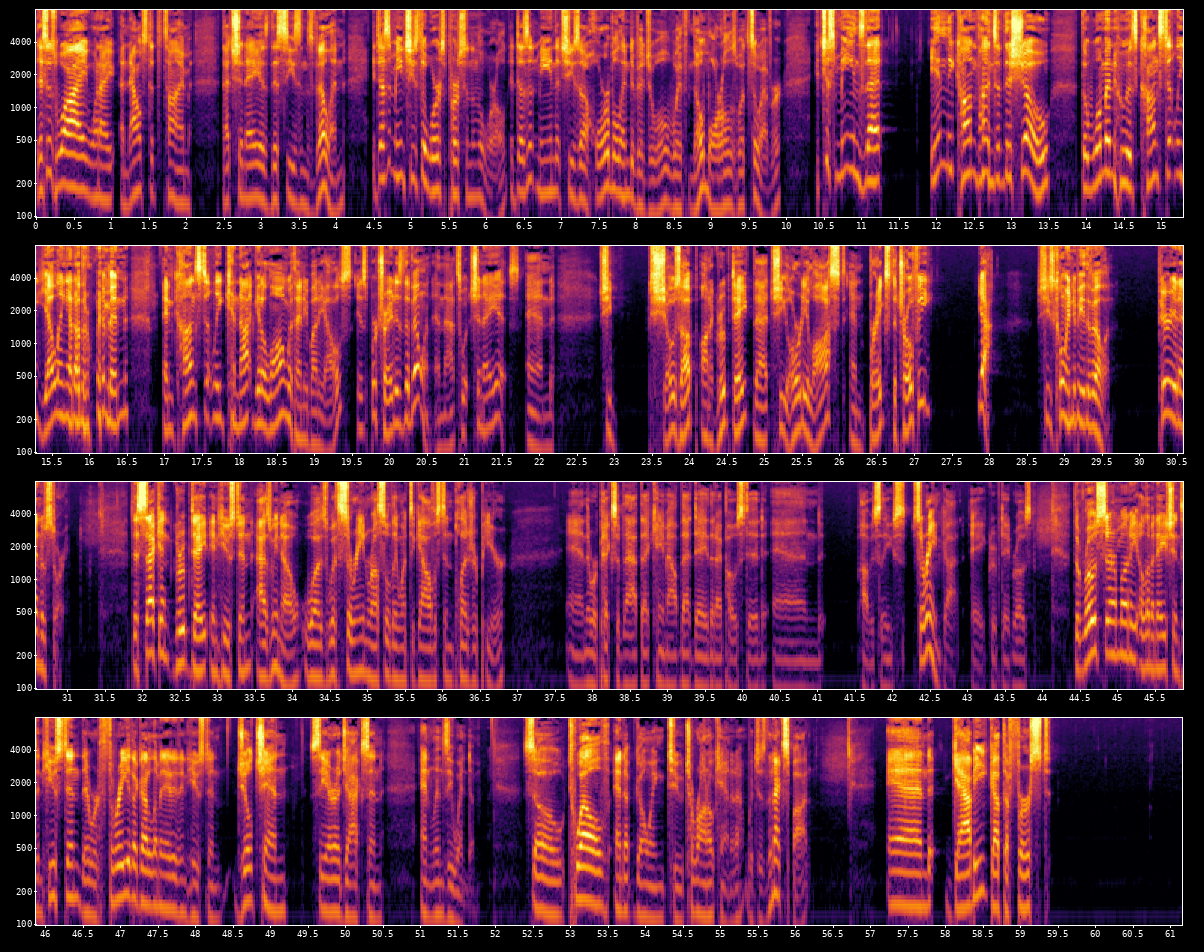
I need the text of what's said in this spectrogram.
this is why when I announced at the time that Shanae is this season's villain, it doesn't mean she's the worst person in the world. It doesn't mean that she's a horrible individual with no morals whatsoever. It just means that in the confines of this show, the woman who is constantly yelling at other women and constantly cannot get along with anybody else is portrayed as the villain. And that's what Shanae is. And she shows up on a group date that she already lost and breaks the trophy. Yeah, she's going to be the villain. Period. End of story. The second group date in Houston, as we know, was with Serene Russell. They went to Galveston Pleasure Pier, and there were pics of that that came out that day that I posted. And obviously, Serene got a group date rose. The rose ceremony eliminations in Houston, there were three that got eliminated in Houston Jill Chin, Sierra Jackson, and Lindsay Wyndham. So 12 end up going to Toronto, Canada, which is the next spot. And Gabby got the first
